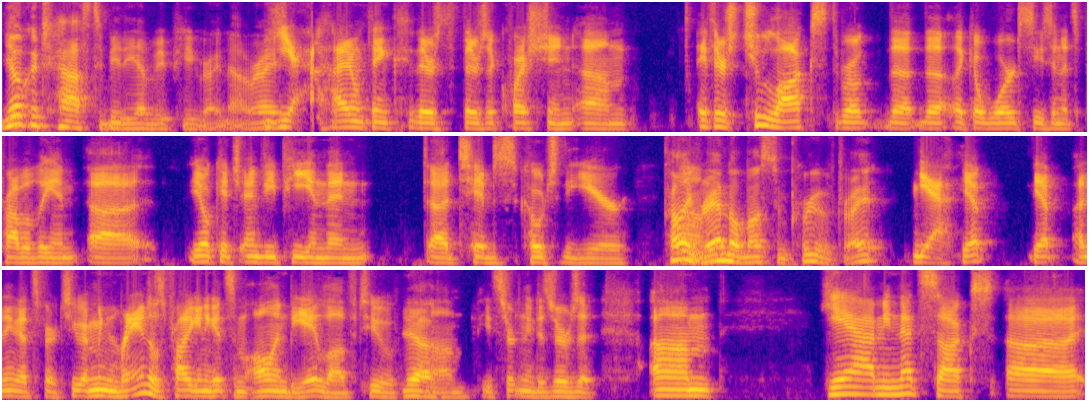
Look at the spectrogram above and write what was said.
Jokic has to be the MVP right now, right? Yeah, I don't think there's there's a question. Um, if there's two locks throughout the the like award season, it's probably uh, Jokic MVP and then uh, Thibs Coach of the Year. Probably Um, Randle most improved, right? Yeah, yep, yep. I think that's fair too. I mean, Randle's probably going to get some All NBA love too. Yeah. um, he certainly deserves it. Um, yeah, I mean that sucks. Uh,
